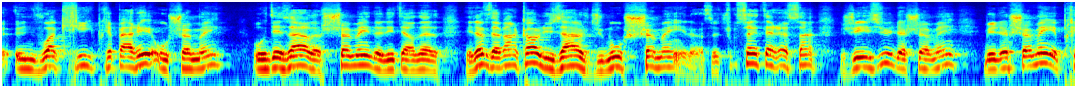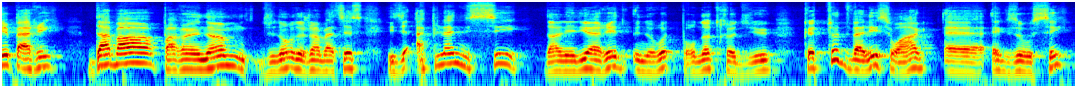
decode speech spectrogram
euh, une voix crie, préparez au chemin au désert le chemin de l'Éternel. Et là, vous avez encore l'usage du mot chemin. C'est toujours ça intéressant. Jésus le chemin, mais le chemin est préparé d'abord par un homme du nom de Jean-Baptiste. Il dit, aplanissez dans les lieux arides une route pour notre Dieu, que toute vallée soit euh, exaucée,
